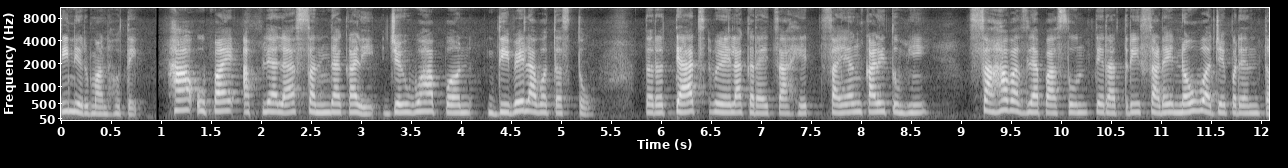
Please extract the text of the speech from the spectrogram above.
ती निर्माण होते. हा उपाय आपल्याला संध्याकाळी जेव्हा आपण दिवे लावत असतो तर त्याच वेळेला करायचा आहे सायंकाळी तुम्ही सहा वाजल्यापासून ते रात्री साडेनऊ वाजेपर्यंत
